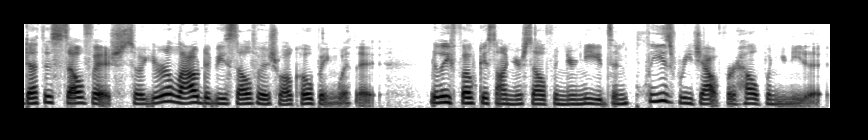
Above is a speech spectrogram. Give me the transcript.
Death is selfish, so you're allowed to be selfish while coping with it. Really focus on yourself and your needs, and please reach out for help when you need it.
